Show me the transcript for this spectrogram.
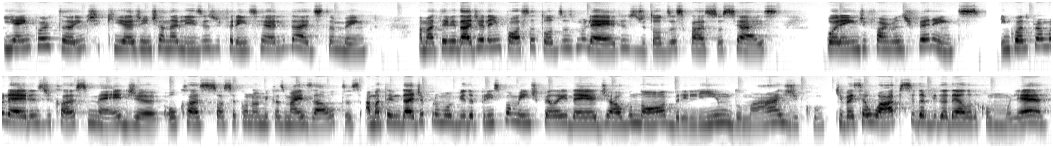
E é importante que a gente analise as diferentes realidades também. A maternidade é imposta a todas as mulheres, de todas as classes sociais, porém de formas diferentes. Enquanto para mulheres de classe média ou classes socioeconômicas mais altas, a maternidade é promovida principalmente pela ideia de algo nobre, lindo, mágico, que vai ser o ápice da vida dela como mulher,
